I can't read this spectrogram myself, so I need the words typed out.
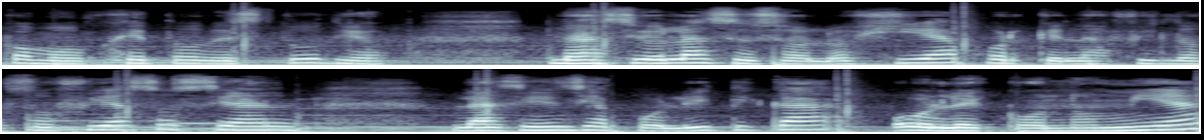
como objeto de estudio. Nació la sociología porque la filosofía social, la ciencia política o la economía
